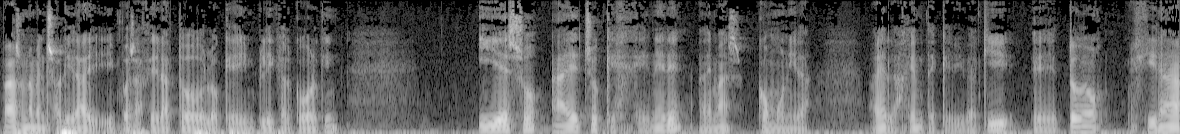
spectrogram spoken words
pagas una mensualidad y, puedes acceder a todo lo que implica el coworking. Y eso ha hecho que genere, además, comunidad. La gente que vive aquí, eh, todo gira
